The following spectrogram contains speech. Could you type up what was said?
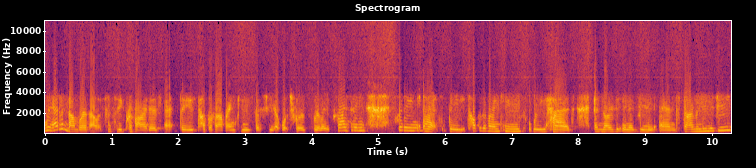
we had a number of electricity providers at the top of our rankings this year, which was really exciting. Sitting at the top of the rankings, we had Enova Energy and Diamond Energy.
